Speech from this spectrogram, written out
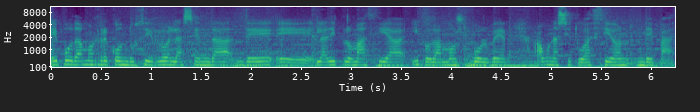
eh, podamos reconducirlo en la senda de eh, la diplomacia y podamos volver a una situación de paz.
